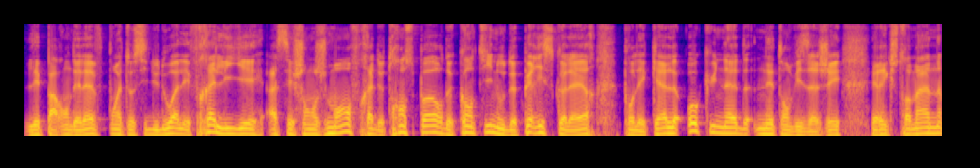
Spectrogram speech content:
Les parents d'élèves pointent aussi du doigt les frais liés à ces changements, frais de transport, de cantine ou de périscolaire pour lesquels aucune aide n'est envisagée. Eric Stroman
